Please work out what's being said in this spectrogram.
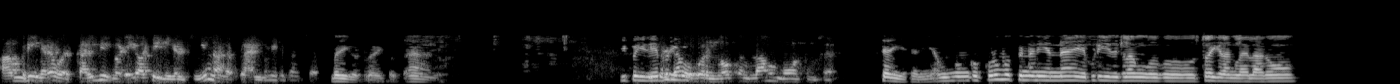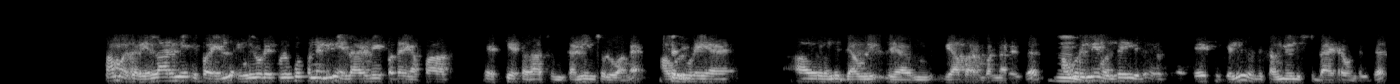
அப்படிங்கிற ஒரு கல்வி வழிகாட்டி நிகழ்ச்சியும் நாங்க பிளான் பண்ணியிருக்கோம் sir very good very good இப்போ இது எப்படி ஒவ்வொரு நோக்கம் இல்லாம மோசம் சார் சரிங்க சரிங்க. உங்க உங்க குடும்ப பின்னணி என்ன? எப்படி இதுக்கெல்லாம் உங்களுக்கு ஒத்துழைக்கிறாங்களா எல்லாரும்? ஆமா சார் எல்லாருமே இப்ப எல்லா- எங்களுடைய குடும்ப பின்னணி எல்லாருமே இப்பதான் எங்க அப்பா எஸ் கே சதாசிவம் கனின்னு சொல்லுவாங்க. அவருடைய அவர் வந்து ஜவுளி வியாபாரம் பண்ணாரு சார். அவருமே வந்து பேசிக்கலி வந்து கம்யூனிஸ்ட் பேக்ரவுண்டு சார்.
